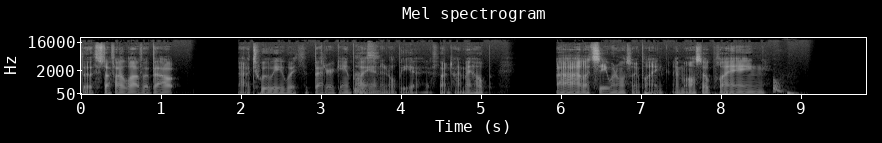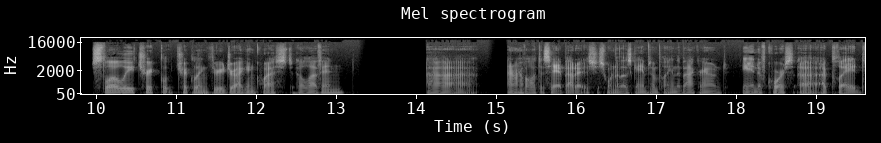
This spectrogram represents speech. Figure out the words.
the stuff I love about uh, TWEWY with better gameplay, Nice. and it'll be a, a fun time. I hope. Uh, let's see. What else am I playing? I'm also playing Cool. slowly trickle, trickling through Dragon Quest Eleven. Uh, I don't have a lot to say about it. It's just one of those games I'm playing in the background. And of course, uh, I played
